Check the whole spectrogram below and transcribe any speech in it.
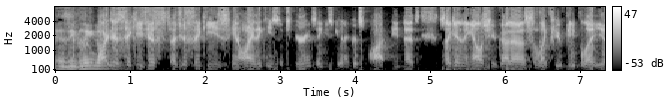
has he leaned? Well, I just think he's just. I just think he's. You know, I think he's experienced. I think he's in a good spot. I mean, it's, it's like anything else. You've got to select few people that you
